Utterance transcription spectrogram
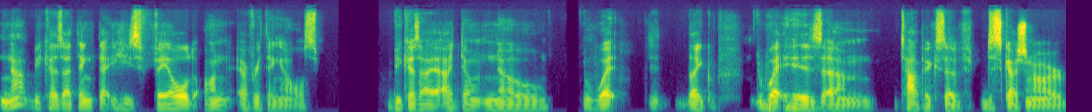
not because I think that he's failed on everything else, because I I don't know what like what his um topics of discussion are.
